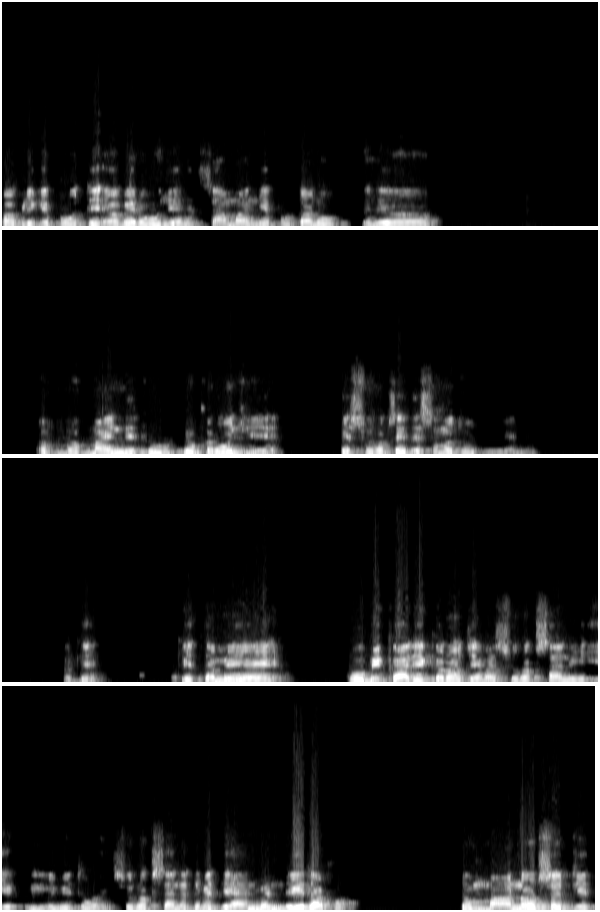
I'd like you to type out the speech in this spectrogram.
પબ્લિકે પોતે અવેર હોવું જોઈએ અને સામાન્ય પોતાનું માઇન્ડ એટલું ઉપયોગ કરવો જોઈએ કે સુરક્ષા રીતે સમજવું જોઈએ એને. ઓકે કે તમે કોઈ બી કાર્ય કરો છો એમાં સુરક્ષાની એક લિમિટ હોય, સુરક્ષાને તમે ધ્યાનમાં નહીં રાખો, તો માનવ સર્જિત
